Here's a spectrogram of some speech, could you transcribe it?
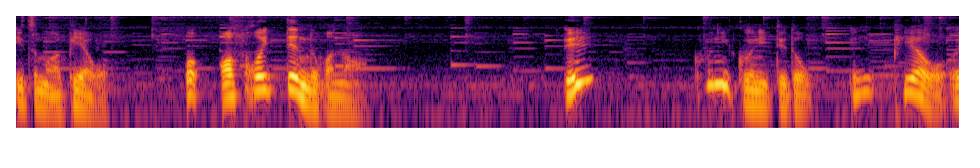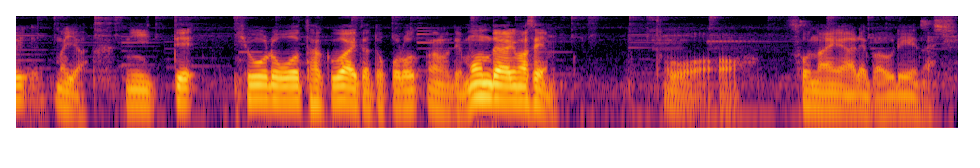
いつもはピアゴ。おあそこ行ってんのかな？え？くにくにってどえ？ピアゴ？え？まあいいや。に行って兵糧を蓄えたところなので問題ありません。おお備えあれば憂いなし。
